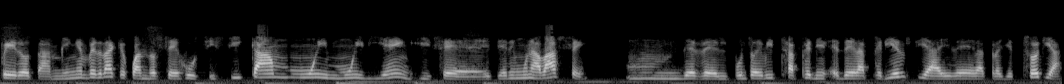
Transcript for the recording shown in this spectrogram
pero también es verdad que cuando se justifica muy, muy bien y se tienen una base mm, desde el punto de vista de la experiencia y de la trayectoria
